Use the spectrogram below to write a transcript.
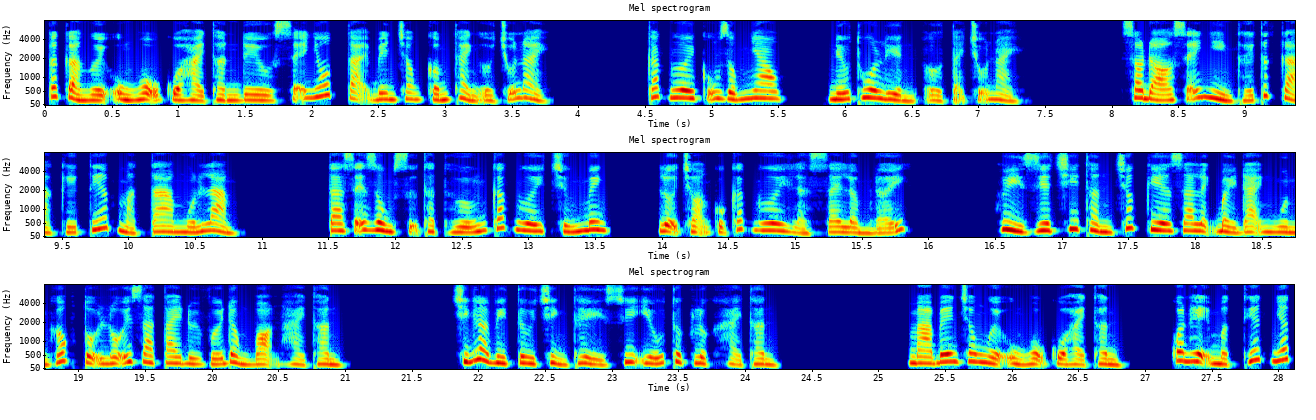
Tất cả người ủng hộ của hải thần đều sẽ nhốt tại bên trong cấm thành ở chỗ này. Các ngươi cũng giống nhau, nếu thua liền ở tại chỗ này. Sau đó sẽ nhìn thấy tất cả kế tiếp mà ta muốn làm. Ta sẽ dùng sự thật hướng các ngươi chứng minh, lựa chọn của các ngươi là sai lầm đấy. Hủy diệt chi thần trước kia ra lệnh bảy đại nguồn gốc tội lỗi ra tay đối với đồng bọn hải thần. Chính là vì từ chỉnh thể suy yếu thực lực hải thần. Mà bên trong người ủng hộ của hải thần, quan hệ mật thiết nhất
